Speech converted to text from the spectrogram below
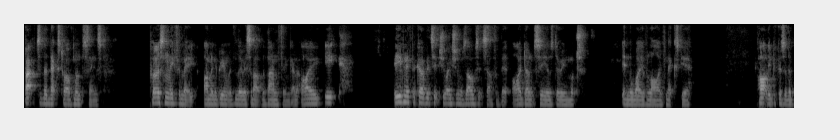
back to the next twelve months things. Personally, for me, I'm in agreement with Lewis about the band thing, and I it, even if the COVID situation resolves itself a bit, I don't see us doing much in the way of live next year. Partly because of the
